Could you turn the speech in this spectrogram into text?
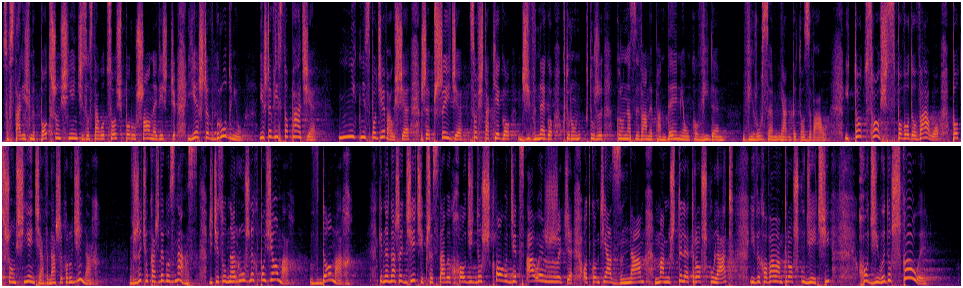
Zostaliśmy potrząśnięci, zostało coś poruszone, wiecie, jeszcze w grudniu, jeszcze w listopadzie. Nikt nie spodziewał się, że przyjdzie coś takiego dziwnego, którą, którzy, którą nazywamy pandemią, COVID-em, wirusem, jakby to zwał. I to coś spowodowało potrząśnięcia w naszych rodzinach, w życiu każdego z nas. Dzieci są na różnych poziomach, w domach, kiedy nasze dzieci przestały chodzić do szkoły, gdzie całe życie, odkąd ja znam, mam już tyle troszkę lat i wychowałam troszkę dzieci, chodziły do szkoły.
